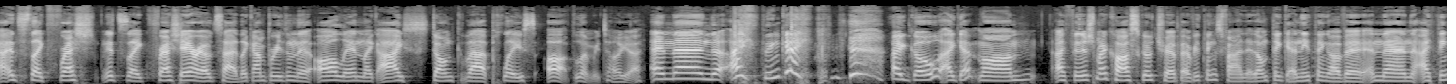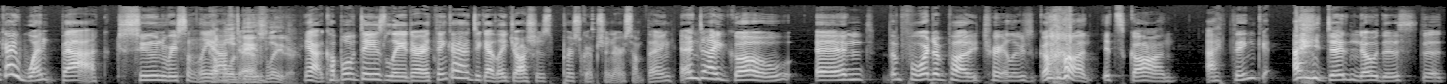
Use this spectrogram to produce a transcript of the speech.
it's like fresh it's like fresh air outside. Like i'm breathing it all in. Like i stunk that place up let me tell you and then i think i i go i get mom. I finish my costco trip. Everything's fine. I don't think anything of it. And then i think i went back soon recently a couple of after. days later. yeah, a couple of days later, I think I had to get like Josh's prescription or something. And I go and the porta potty trailer's gone. It's gone. I think I did notice the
